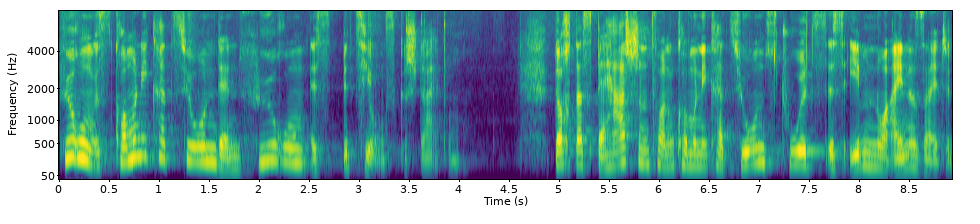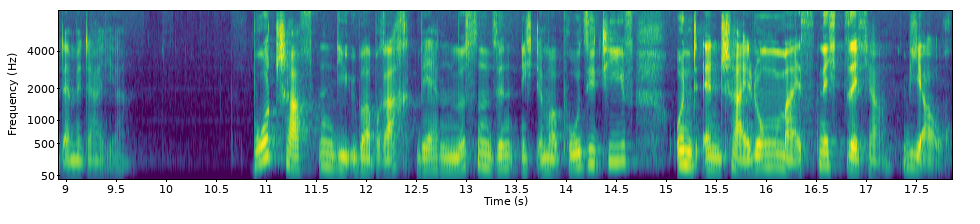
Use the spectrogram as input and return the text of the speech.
Führung ist Kommunikation, denn Führung ist Beziehungsgestaltung. Doch das Beherrschen von Kommunikationstools ist eben nur eine Seite der Medaille. Botschaften, die überbracht werden müssen, sind nicht immer positiv und Entscheidungen meist nicht sicher, wie auch.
